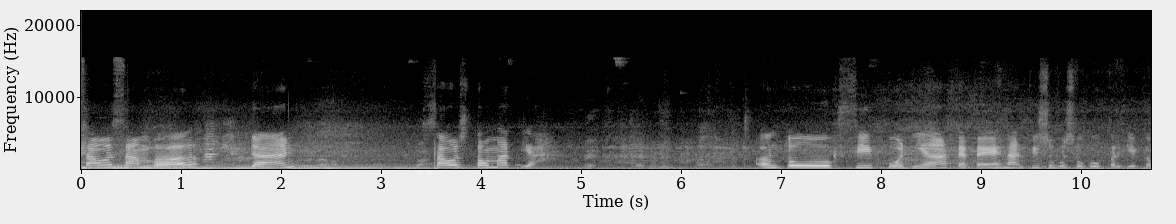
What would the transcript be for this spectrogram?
saus sambal dan saus tomat ya. Untuk seafoodnya teteh nanti subuh-subuh pergi ke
